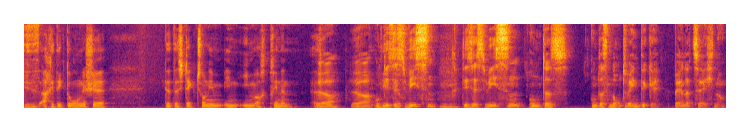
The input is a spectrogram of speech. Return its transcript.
Dieses architektonische, das steckt schon in, in ihm auch drinnen. Also ja, ja. Und diese, dieses Wissen, mhm. dieses Wissen um das, um das Notwendige bei einer Zeichnung.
